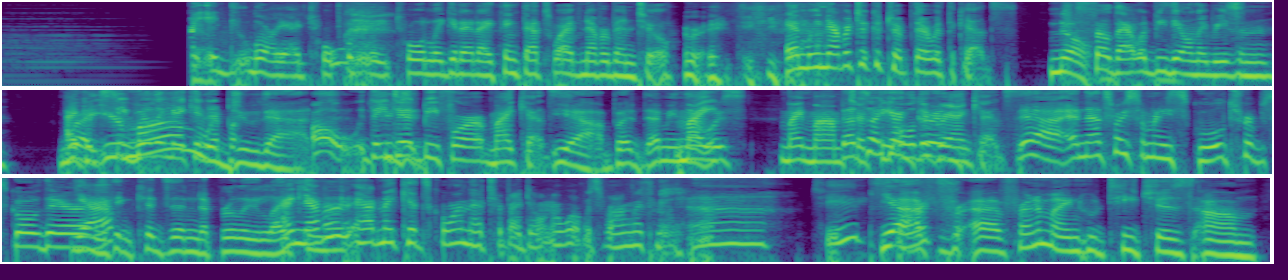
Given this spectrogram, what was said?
Lori, I totally, totally get it. I think that's why I've never been to. Right. And we never took a trip there with the kids. No. So that would be the only reason I could your see mom really making would it. do that. Oh, they did did- before my kids. Yeah, but I mean, My, that was. my mom That's took like the older good- grandkids. Yeah, and that's why so many school trips go there. And I think kids end up really liking I never it. had my kids go on that trip. I don't know what was wrong with me. Uh, Gee, yeah, a, fr- a friend of mine who teaches, um,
